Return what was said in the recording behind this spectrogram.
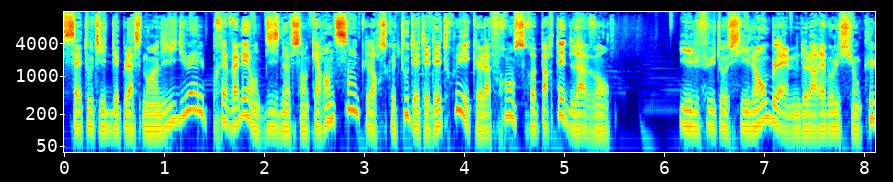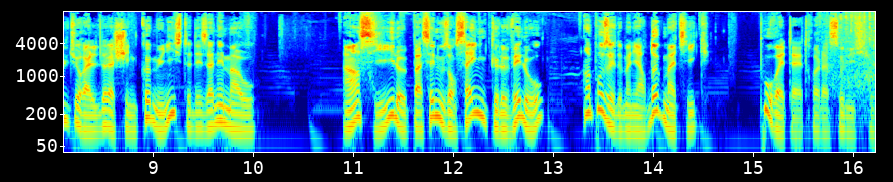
Cet outil de déplacement individuel prévalait en 1945 lorsque tout était détruit et que la France repartait de l'avant. Il fut aussi l'emblème de la révolution culturelle de la Chine communiste des années Mao. Ainsi, le passé nous enseigne que le vélo, imposé de manière dogmatique, pourrait être la solution.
